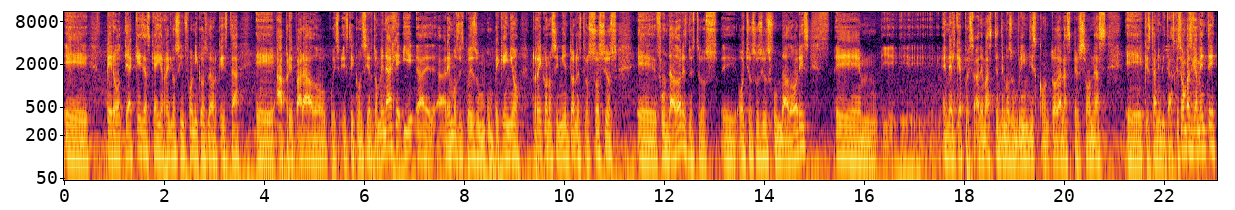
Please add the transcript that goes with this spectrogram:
eh, pero de aquellas que hay arreglos sinfónicos, la orquesta eh, ha preparado pues este concierto homenaje y eh, haremos después un, pequeño reconocimiento a nuestros socios eh, fundadores, nuestros ocho socios fundadores. en el que pues además tendremos un brindis con todas las personas que están invitadas, que son básicamente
